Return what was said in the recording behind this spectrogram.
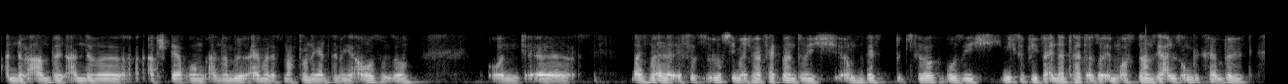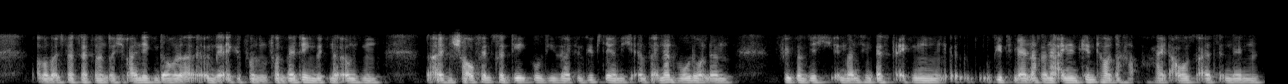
andere Ampeln, andere Absperrungen, andere Mülleimer, das macht doch eine ganze Menge aus und so. Und äh, manchmal ist es lustig, manchmal fährt man durch irgendeinen Westbezirk, wo sich nicht so viel verändert hat. Also im Osten haben sie alles umgekrempelt, aber manchmal fährt man durch Reinickendorf oder irgendeine Ecke von, von Wedding mit einer irgendeiner alten Schaufensterdeko, die seit den 70ern nicht verändert wurde und dann fühlt man sich in manchen Westecken, äh, sieht mehr nach einer eigenen Kindheit aus als in den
